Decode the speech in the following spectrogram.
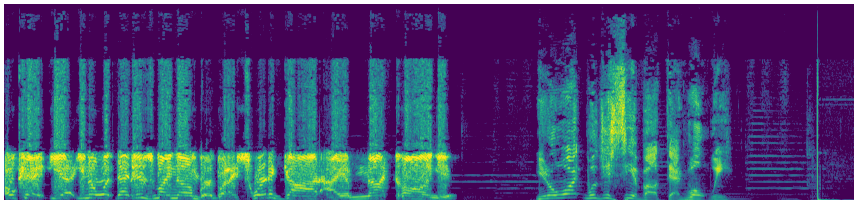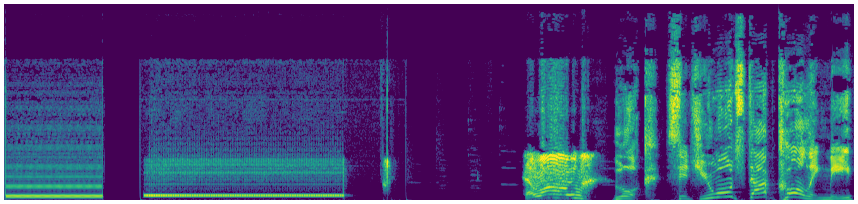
Okay, yeah, you know what? That is my number, but I swear to God, I am not calling you. You know what? We'll just see about that, won't we? Look, since you won't stop calling me,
